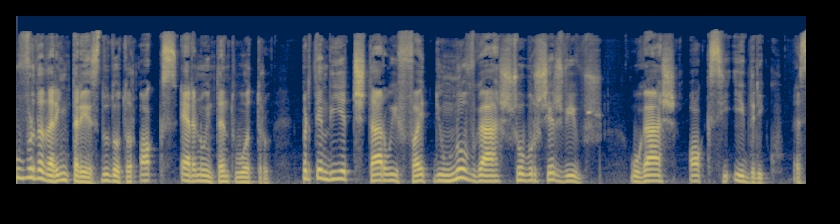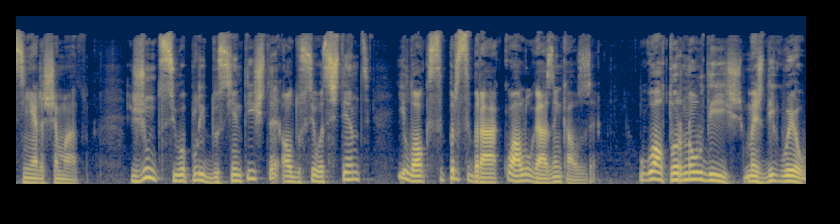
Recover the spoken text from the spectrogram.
O verdadeiro interesse do Dr. Ox era, no entanto, outro. Pretendia testar o efeito de um novo gás sobre os seres vivos, o gás oxihídrico, assim era chamado. Junte-se o apelido do cientista ao do seu assistente e logo se perceberá qual o gás em causa. O autor não o diz, mas digo eu,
